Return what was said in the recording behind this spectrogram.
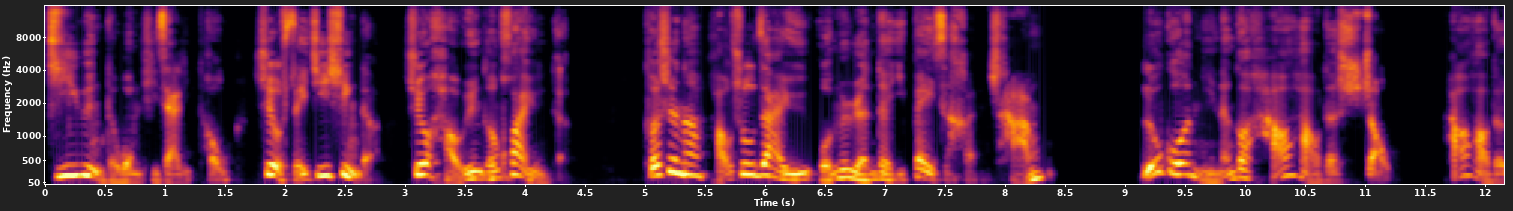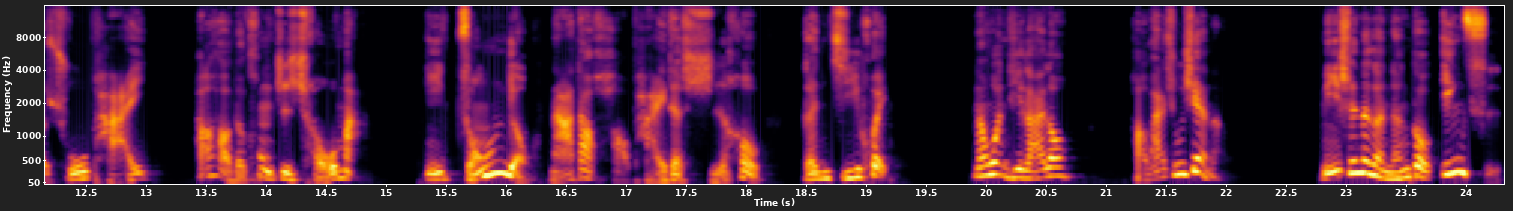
机运的问题在里头，是有随机性的，是有好运跟坏运的。可是呢，好处在于我们人的一辈子很长，如果你能够好好的守，好好的出牌，好好的控制筹码。你总有拿到好牌的时候跟机会，那问题来喽，好牌出现了，你是那个能够因此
